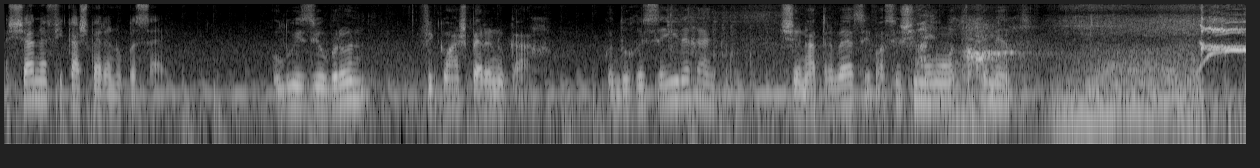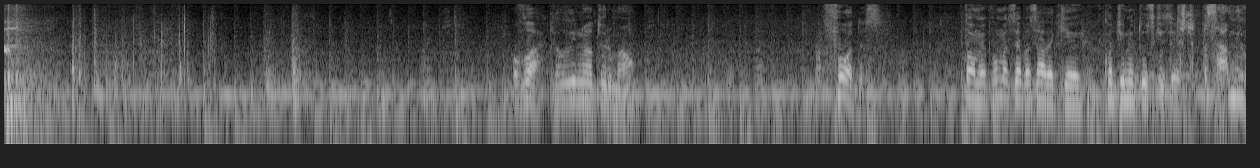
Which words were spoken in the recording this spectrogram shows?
A Xana fica à espera no passeio. O Luís e o Bruno ficam à espera no carro. Quando o Rui sair, arrancam. Xana atravessa e vocês simulam um atropelamento. Ouve lá, aquele ali não é o teu irmão? Foda-se. Toma, eu vou fazer passada aqui. Continua tu se quiseres. Estás a passar, meu?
